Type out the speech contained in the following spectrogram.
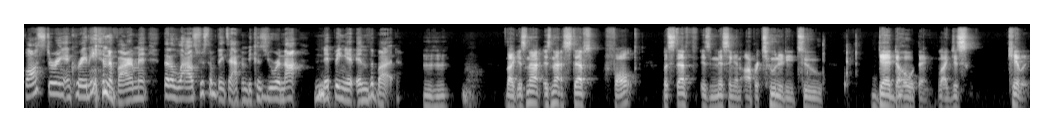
fostering and creating an environment that allows for something to happen because you are not nipping it in the bud. hmm Like it's not it's not Steph's fault, but Steph is missing an opportunity to dead the whole thing. Like just kill it.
